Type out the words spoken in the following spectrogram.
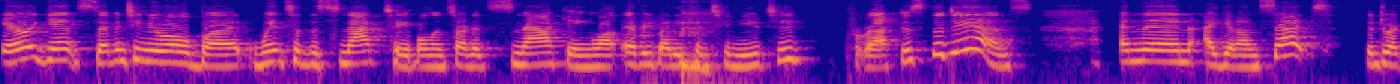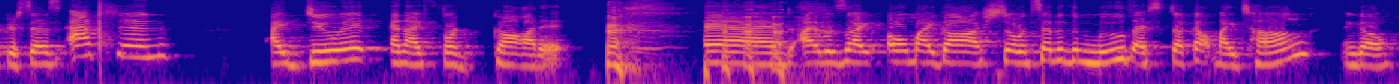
arrogant 17 year old butt went to the snack table and started snacking while everybody continued to practice the dance. And then I get on set. The director says, action. I do it and I forgot it. and I was like, oh my gosh. So instead of the move, I stuck out my tongue and go.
